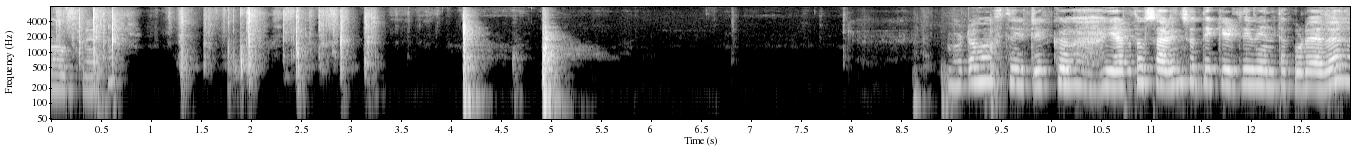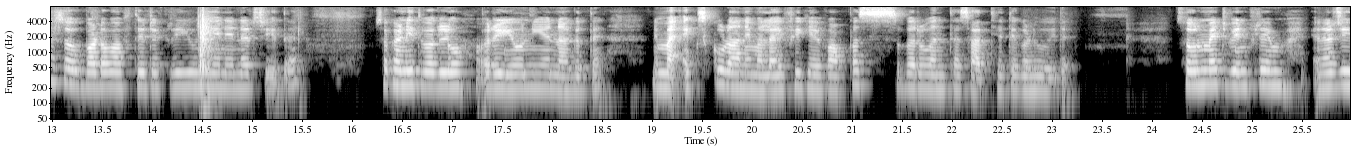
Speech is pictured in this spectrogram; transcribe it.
ಮೂರನೇದು ಬಾಟಮ್ ಆಫ್ ದಿ ಡೆಕ್ ಯಾರ್ದೋ ಸಾವಿನ ಸುದ್ದಿ ಕೇಳ್ತೀವಿ ಅಂತ ಕೂಡ ಇದೆ so bottom of the deck reunion energy ಇದೆ ಸೊ ಖಂಡಿತವಾಗ್ಲೂ ರಿಯೂನಿಯನ್ ಆಗುತ್ತೆ ನಿಮ್ಮ ಎಕ್ಸ್ ಕೂಡ ನಿಮ್ಮ ಲೈಫಿಗೆ ವಾಪಸ್ ಬರುವಂಥ ಸಾಧ್ಯತೆಗಳು ಇದೆ soulmate twin flame energy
